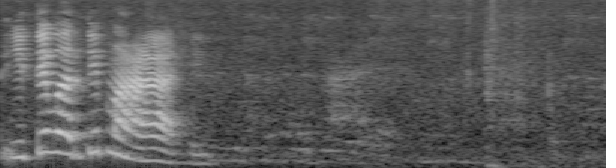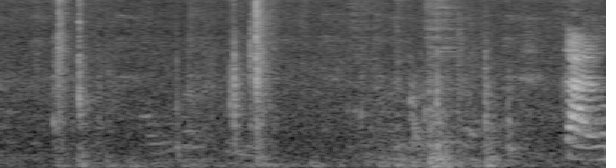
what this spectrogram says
इथे वरती माळा आहे. काळो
